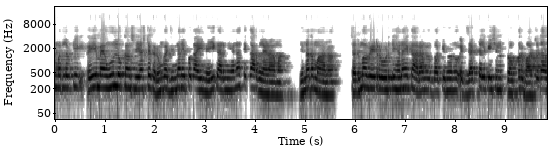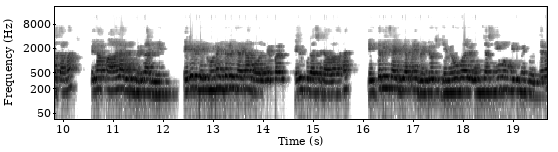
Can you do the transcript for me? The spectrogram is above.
ਮਤਲਬ ਕਿ ਇਹ ਮੈਂ ਉਹ ਲੋਕਾਂ ਨੂੰ ਸੁਜੈਸਟ ਕਰੂੰਗਾ, ਜਿਨ੍ਹਾਂ ਨੇ ਪਕਾਈ ਨਹੀਂ ਕਰਨੀ ਹੈ ਨਾ, ਤੇ ਘਰ ਲੈਣਾ ਵਾ, ਜਿਨ੍ਹਾਂ ਦਾ ਮਾਨ ਆ ਸਦਮਾ ਵੇਟ ਰੋਡ ਤੇ ਹੈ ਨਾ ਇਹ ਘਰ ਆ, ਮੈਂ ਬਾਕੀ ਤੁਹਾਨੂੰ ਐਗਜ਼ੈਕਟ ਲੋਕੇਸ਼ਨ ਪ੍ਰੋਪਰ ਬਾਅਦ ਚ ਦੱਸਦਾ ਨਾ ਪਹਿਲਾਂ ਆਪਾਂ ਆਹ ਰੂਮ ਦਿਖਾ ਦਈਏ। ਇਹਦੇ ਵੀ ਦੇਖੋ ਨਾ, ਇਧਰਲੀ ਸਾਈਡ ਆ ਵਾਲਪੇਪਰ ਇਹ ਵੀ ਪੂਰਾ ਸਜਾ ਹੈ ਨਾ। ਇਧਰਲੀ ਸਾਈਡ ਵੀ ਆਪਣੇ ਵਿੰਡੋਜ਼ ਜਿਵੇਂ ਉਹ ਵਾਲੇ ਰੂਮ ਚ ਸੇਮ ਉਵੇਂ ਦੀ ਵਿੰਡੋ ਇੱਧਰ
